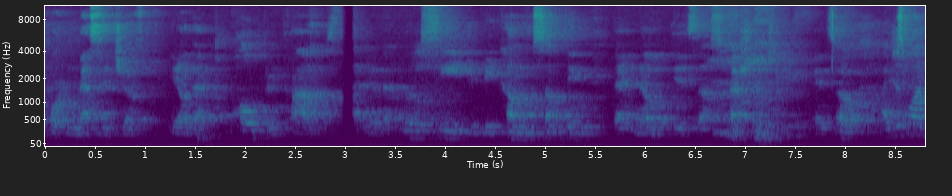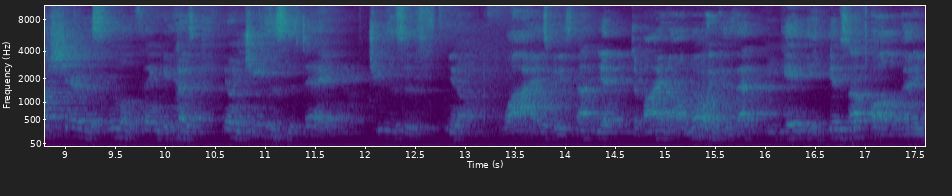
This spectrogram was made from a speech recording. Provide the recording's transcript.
important message of, you know, that hope and promise. That, you know, that little seed can become something that, you know, is uh, special to you. And so I just wanted to share this little thing because, you know, in Jesus' day, Jesus is, you know, wise, but he's not yet divine, all-knowing, because that he gave, he gives up all of that. He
